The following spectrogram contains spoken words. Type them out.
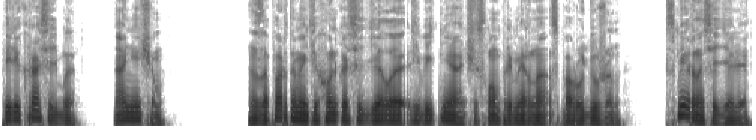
Перекрасить бы, а нечем. За партами тихонько сидела ребятня числом примерно с пару дюжин. Смирно сидели,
